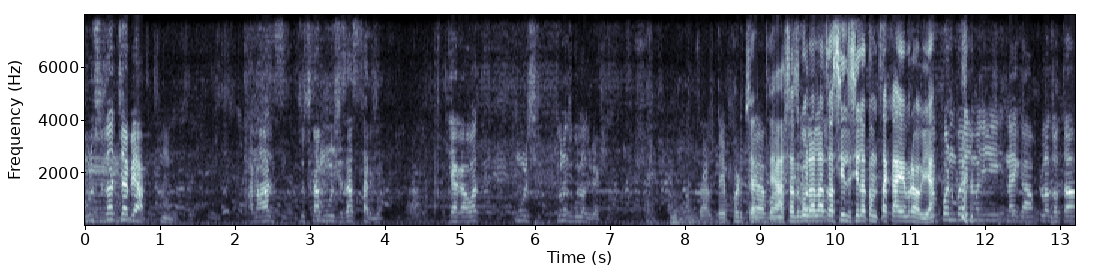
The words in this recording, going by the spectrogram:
मुळशीचाच जब्या. आणि आज दुसरा मुळशीचाच सरजा. त्या गावात मुळशीतूनच गुलाल भेटला. चालतंय पुढच्या. असाच गुलालाचा सिलसिला तुमचा कायम राहूया. पण बैल म्हणजे नाही का आपलाच होता.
